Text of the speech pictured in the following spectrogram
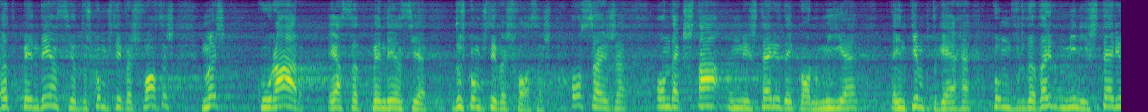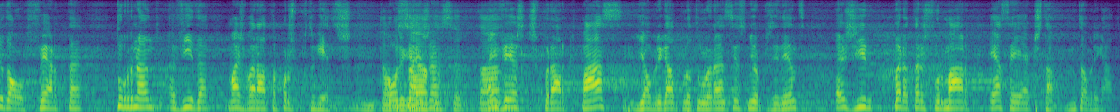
a dependência dos combustíveis fósseis, mas curar essa dependência dos combustíveis fósseis? Ou seja, onde é que está o Ministério da Economia em tempo de guerra como verdadeiro Ministério da Oferta tornando a vida mais barata para os portugueses. Muito Ou obrigado, seja, em vez de esperar que passe, e obrigado pela tolerância, Sr. Presidente, agir para transformar, essa é a questão. Muito obrigado.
